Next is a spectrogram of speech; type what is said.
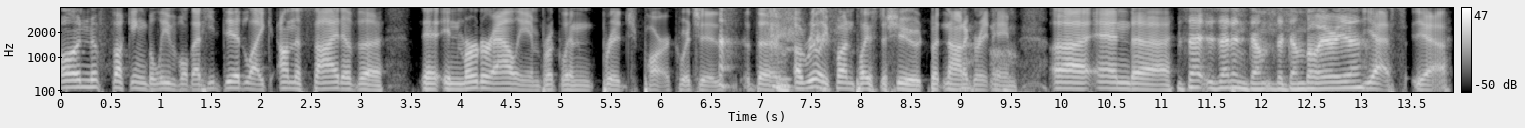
unfucking believable that he did like on the side of the in Murder Alley in Brooklyn Bridge Park, which is the a really fun place to shoot, but not a great name. Uh, and uh, Is that is that in Dum- the Dumbo area yes, yeah,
